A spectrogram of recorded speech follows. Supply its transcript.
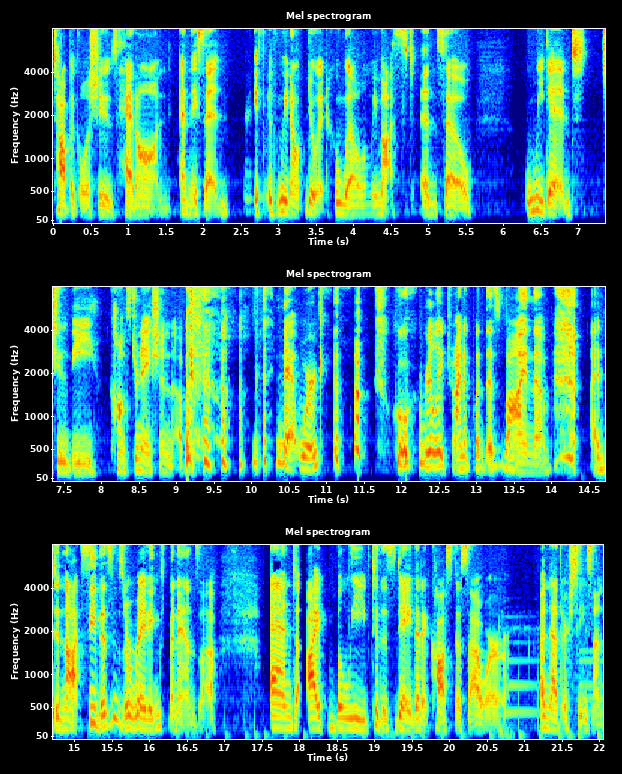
topical issues head on. And they said, if, if we don't do it, who will? And we must. And so we did to the consternation of the network who were really trying to put this behind them. I did not see this as a ratings bonanza. And I believe to this day that it cost us our another season.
